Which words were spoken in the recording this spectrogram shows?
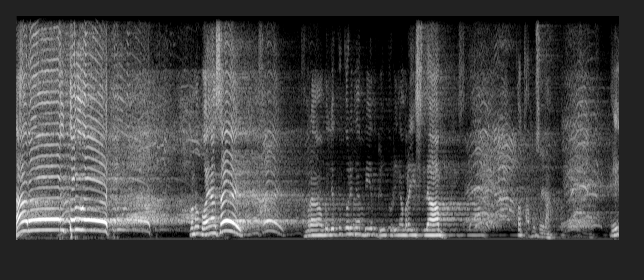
নারায় কোনো ভয় আছে? আমরা আওয়ামী লীগও করি না, বিএনপিও করি না, আমরা ইসলাম। কথা বুঝে না। এই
